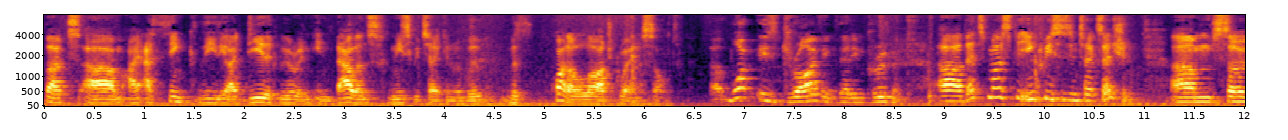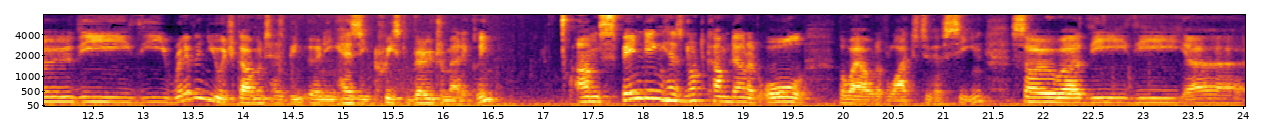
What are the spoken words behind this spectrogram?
But um, I, I, think the, the idea that we're in, in balance needs to be taken with, with quite a large grain of salt. Uh, what is driving that improvement? Uh, that's mostly increases in taxation. Um, so the the revenue which government has been earning has increased very dramatically. Um, spending has not come down at all the way I would have liked to have seen. So uh, the the uh,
